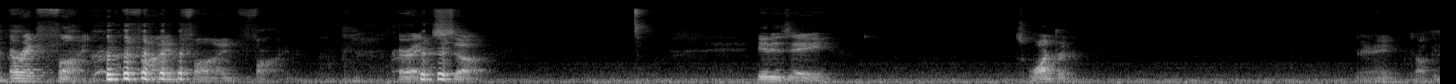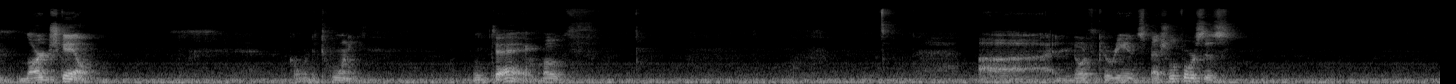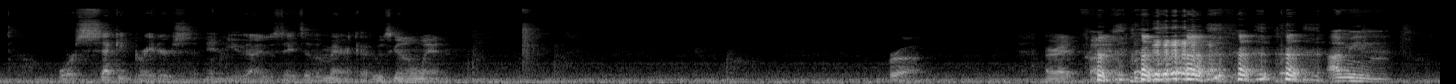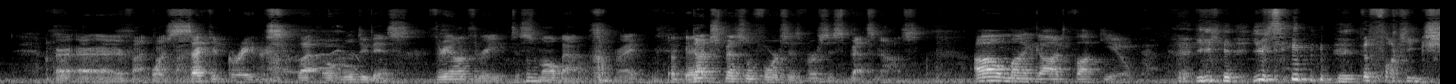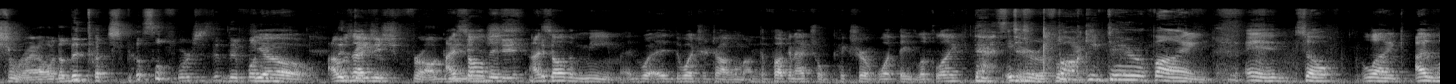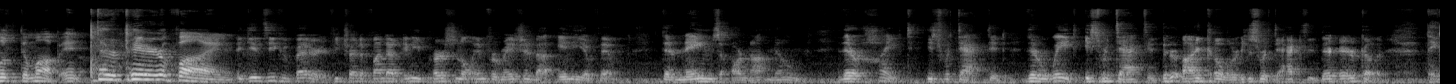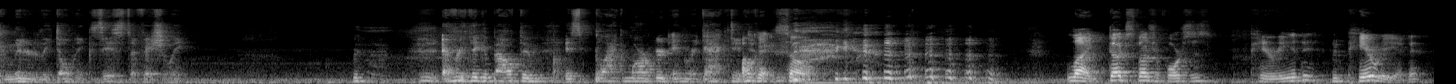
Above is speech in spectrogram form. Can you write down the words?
all right, fine, fine, fine, fine. All right, so it is a squadron. All right, talking large scale. Going to twenty. Okay. Both. Uh, North Korean Special Forces or second graders in the United States of America. Who's going to win? Bruh. All right, fine. I mean, all right, all right, all right, fine, fine, fine. second graders. But uh, we'll do this. Three on three. It's a small battle, right? Okay. Dutch Special Forces versus Spetsnaz. Oh my god, fuck you. You, you seen the fucking shroud of the Dutch Special Forces and the fucking Yo, I the was Danish actually. frog. I saw this. Shit. I saw the meme what you're talking about. The fucking actual picture of what they look like. That's It's terrifying. fucking terrifying. And so, like, I looked them up, and they're terrifying. It gets even better if you try to find out any personal information about any of them. Their names are not known. Their height is redacted. Their weight is redacted. Their eye color is redacted. Their hair color. They literally don't exist officially. Everything about them is black markered and redacted. Okay, so like Dutch Special Forces, period, period.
